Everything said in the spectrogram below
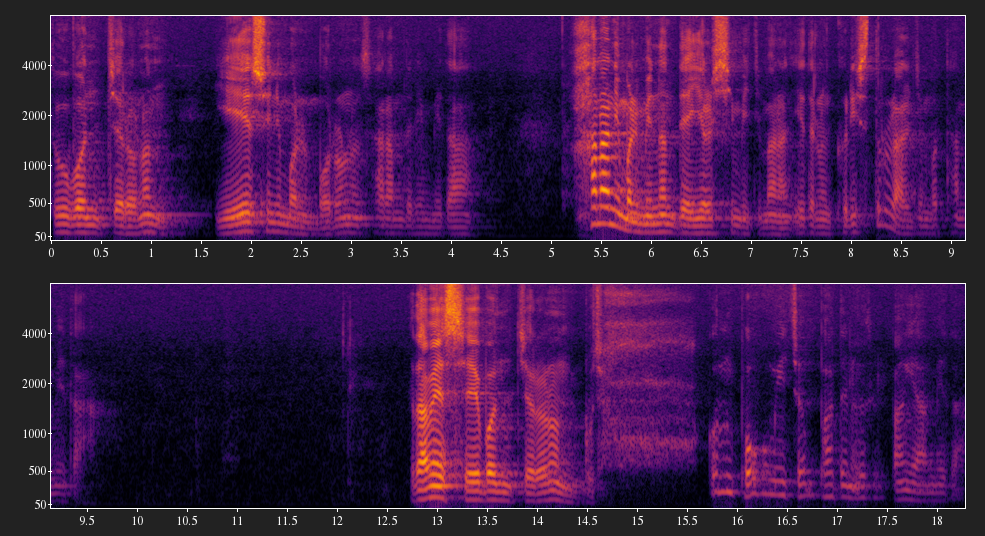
두 번째로는 예수님을 모르는 사람들입니다. 하나님을 믿는데 열심이지만 이들은 그리스도를 알지 못합니다. 그 다음에 세 번째로는 무조건 복음이 전파되는 것을 방해합니다.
